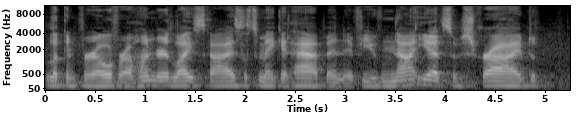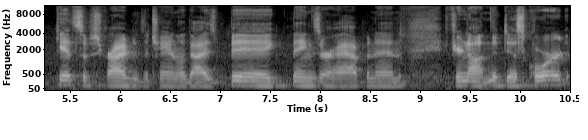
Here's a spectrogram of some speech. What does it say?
looking for over 100 likes, guys. Let's make it happen. If you've not yet subscribed, get subscribed to the channel, guys. Big things are happening. If you're not in the Discord,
